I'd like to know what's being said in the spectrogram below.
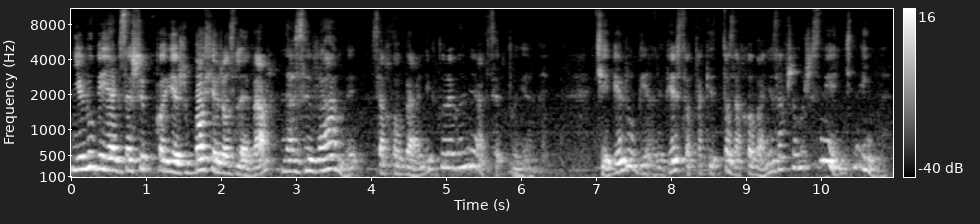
nie lubię jak za szybko jesz, bo się rozlewa. Nazywamy zachowanie, którego nie akceptujemy. Ciebie lubię, ale wiesz co, takie to zachowanie zawsze możesz zmienić na inne.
